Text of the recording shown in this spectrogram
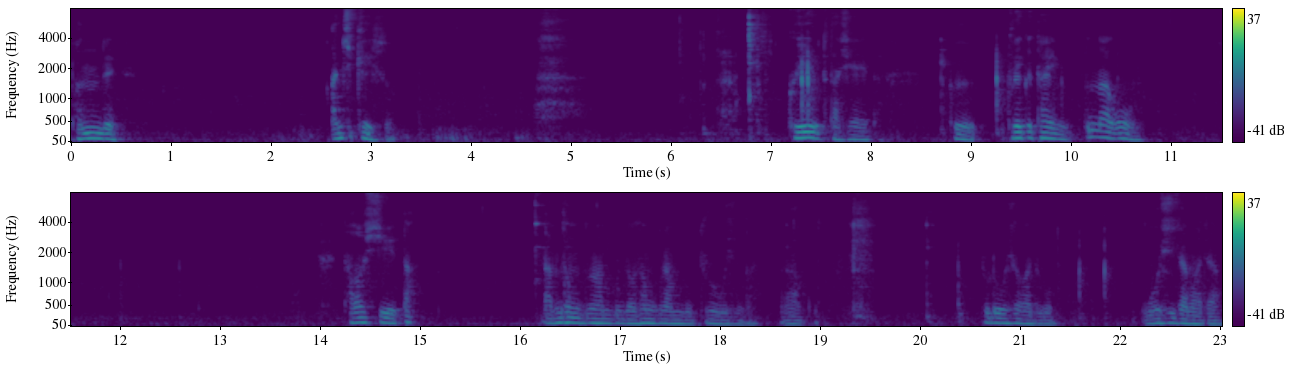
봤는데 안 찍혀 있어 하. 그 얘기부터 다시 해야겠다 그 브레이크 타임 끝나고 5시에 딱 남성분 한 분, 여성분 한 분이 들어오신 거야. 그래갖고 들어오셔가지고 오시자마자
